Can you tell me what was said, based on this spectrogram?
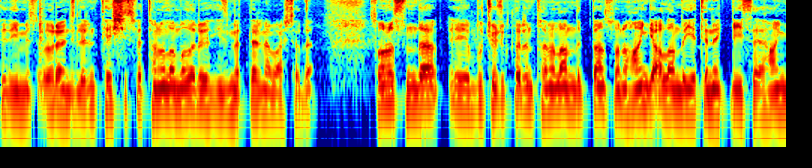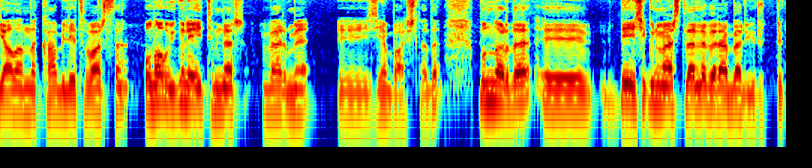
dediğimiz öğrencilerin teşhis ve tanılamaları hizmetlerine başladı. Sonrasında e, bu çocukların tanılandıktan sonra hangi alanda yetenekliyse, hangi alanda kabiliyeti varsa ona uygun eğitimler verme e, başladı. Bunları da e, değişik üniversitelerle beraber yürüttük.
